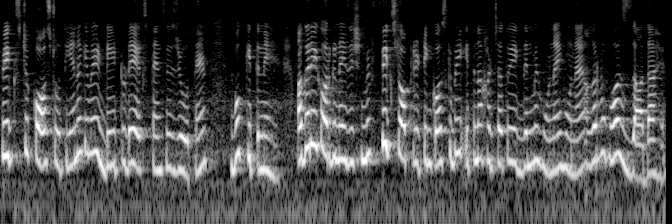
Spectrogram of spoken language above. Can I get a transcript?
फिक्स्ड कॉस्ट होती है ना कि भाई डे टू डे एक्सपेंसिस जो होते हैं, वो कितने हैं? अगर एक ऑर्गेनाइजेशन में फिक्स्ड ऑपरेटिंग कॉस्ट के भाई इतना खर्चा तो एक दिन में होना ही होना है, अगर वो बहुत ज़्यादा है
